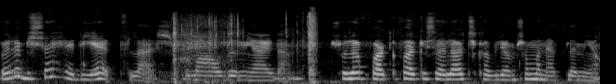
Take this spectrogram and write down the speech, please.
Böyle bir şey hediye ettiler bunu aldığım yerden. Şöyle farklı farklı şeyler çıkabiliyormuş ama netlemiyor.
